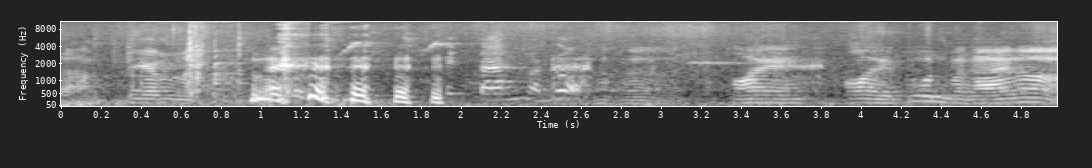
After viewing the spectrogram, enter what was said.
สามเต็มเลยเป็นตันเหมือนลูกอ้อยอ้อยปุ้นมาได้เนาะ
